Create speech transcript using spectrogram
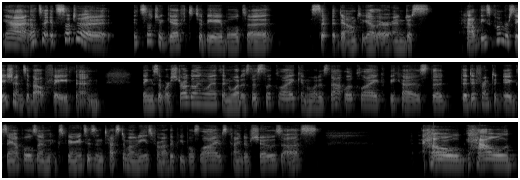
yeah, that's a, it's such a it's such a gift to be able to sit down together and just have these conversations about faith and things that we're struggling with and what does this look like and what does that look like because the the different examples and experiences and testimonies from other people's lives kind of shows us how how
